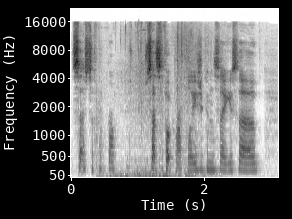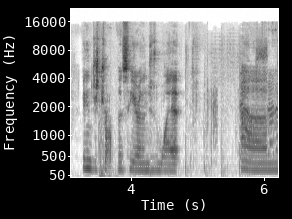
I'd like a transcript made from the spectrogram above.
set stuff up, set stuff up properly, as you can see, so you can just drop this here and then just weigh it. Um,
